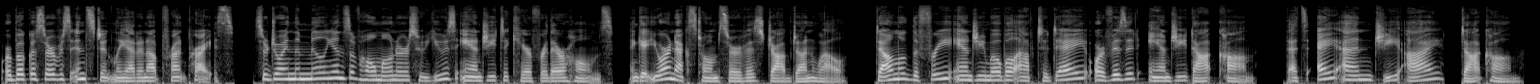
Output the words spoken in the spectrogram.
Or book a service instantly at an upfront price. So join the millions of homeowners who use Angie to care for their homes and get your next home service job done well. Download the free Angie mobile app today or visit Angie.com. That's A N G I.com.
